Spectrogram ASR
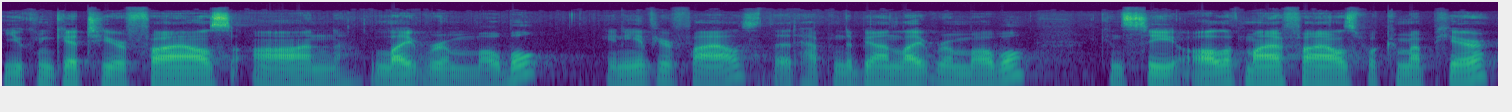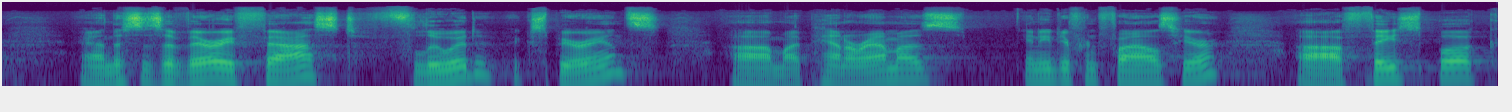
you can get to your files on Lightroom Mobile, any of your files that happen to be on Lightroom Mobile. You can see all of my files will come up here. And this is a very fast, fluid experience. Uh, my panoramas, any different files here. Uh, Facebook,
